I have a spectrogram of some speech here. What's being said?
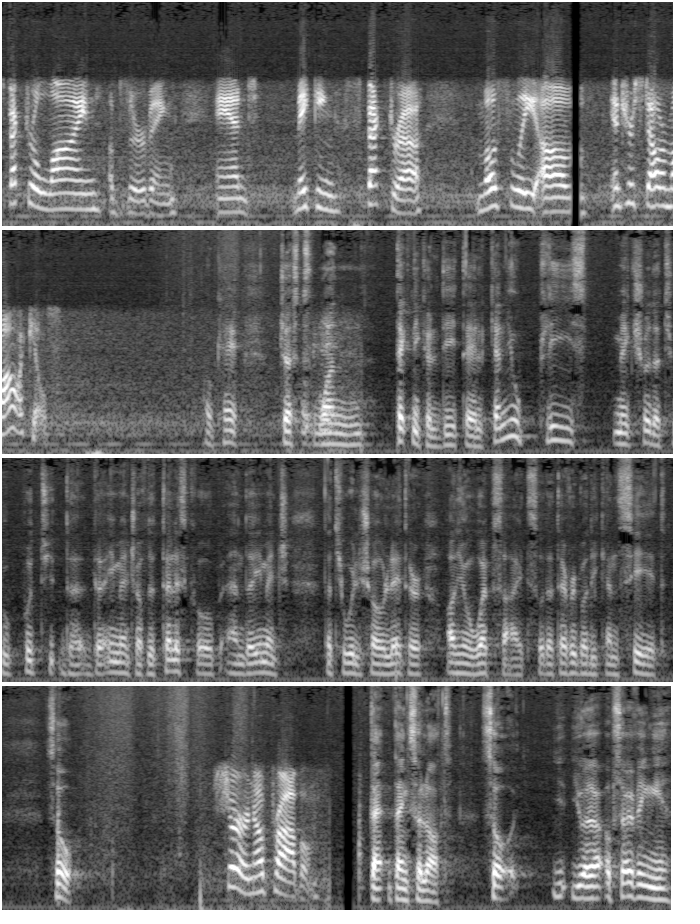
spectral line observing and making spectra mostly of interstellar molecules. Okay, just okay. one technical detail. Can you please make sure that you put the, the image of the telescope and the image that you will show later on your website so that everybody can see it? So, sure, no problem. Th thanks a lot. So, you are observing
